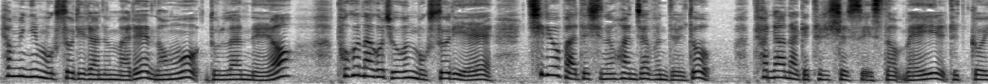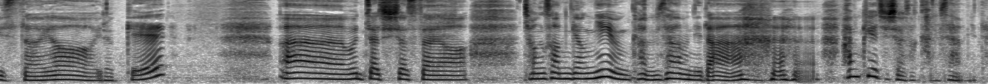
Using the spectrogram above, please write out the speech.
현미님 목소리라는 말에 너무 놀랐네요. 포근하고 좋은 목소리에 치료받으시는 환자분들도 편안하게 들으실 수 있어 매일 듣고 있어요. 이렇게. 아, 문자 주셨어요. 정선경님, 감사합니다. 함께 해 주셔서 감사합니다.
